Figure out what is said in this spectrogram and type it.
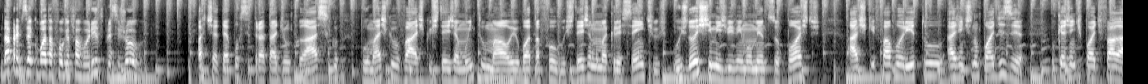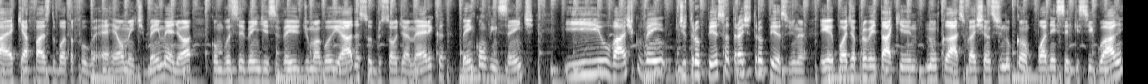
dá para dizer que o Botafogo é favorito para esse jogo? até por se tratar de um clássico, por mais que o Vasco esteja muito mal e o Botafogo esteja numa crescente, os, os dois times vivem momentos opostos, acho que favorito a gente não pode dizer. O que a gente pode falar é que a fase do Botafogo é realmente bem melhor, como você bem disse, veio de uma goleada sobre o Sol de América, bem convincente, e o Vasco vem de tropeço atrás de tropeços, né? Ele pode aproveitar que num clássico as chances no campo podem ser que se igualem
